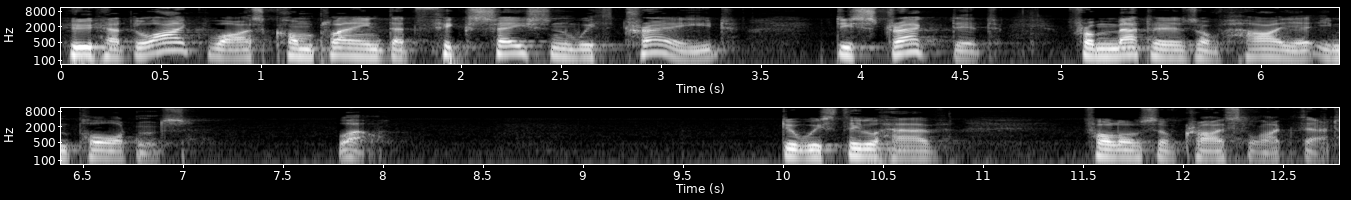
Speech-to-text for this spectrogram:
who had likewise complained that fixation with trade distracted from matters of higher importance. Well, do we still have followers of Christ like that?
